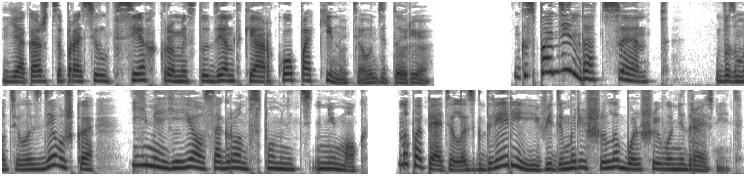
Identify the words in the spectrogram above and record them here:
Я, кажется, просил всех, кроме студентки Арко, покинуть аудиторию. «Господин доцент!» — возмутилась девушка, имя ее Сагрон вспомнить не мог, но попятилась к двери и, видимо, решила больше его не дразнить.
